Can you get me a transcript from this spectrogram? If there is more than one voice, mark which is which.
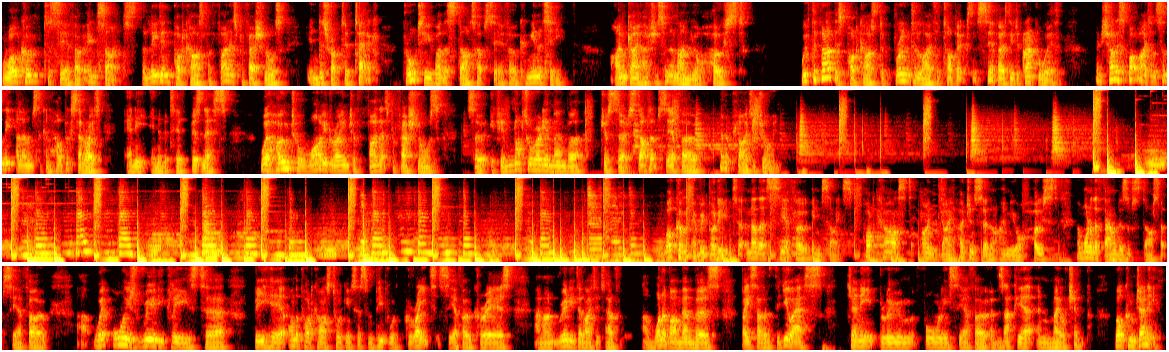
Speaker 1: Welcome to CFO Insights, the leading podcast for finance professionals in disruptive tech, brought to you by the Startup CFO community. I'm Guy Hutchinson and I'm your host. We've developed this podcast to bring to life the topics that CFOs need to grapple with and shine a spotlight on some of the elements that can help accelerate any innovative business. We're home to a wide range of finance professionals, so if you're not already a member, just search Startup CFO and apply to join. Everybody, to another CFO Insights podcast. I'm Guy Hutchinson, and I'm your host and one of the founders of Startup CFO. Uh, we're always really pleased to be here on the podcast talking to some people with great CFO careers. And I'm really delighted to have uh, one of our members based out of the US, Jenny Bloom, formerly CFO of Zapier and MailChimp. Welcome, Jenny.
